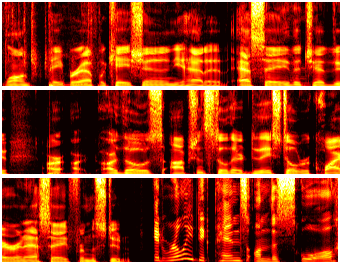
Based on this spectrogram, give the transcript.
long paper mm-hmm. application, you had an essay that you had to do are, are, are those options still there? Do they still require an essay from the student? It really depends on the school.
